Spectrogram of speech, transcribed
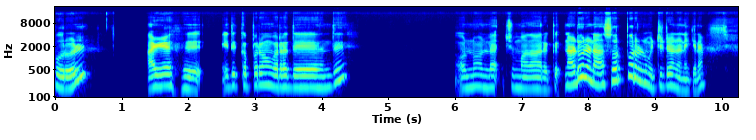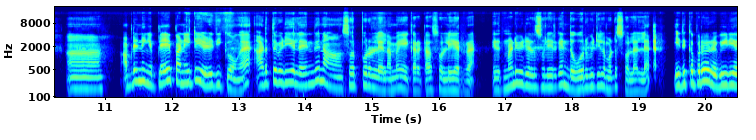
பொருள் அழகு. இதுக்கப்புறம் வர்றது வந்து ஒன்றும் இல்லை சும்மா தான் இருக்குது நடுவில் நான் சொற்பொருள்னு விட்டுட்டேன்னு நினைக்கிறேன். அப்படி நீங்கள் ப்ளே பண்ணிவிட்டு எழுதிக்கோங்க. அடுத்த வீடியோலேருந்து நான் சொற்பொருள் எல்லாமே கரெக்டாக சொல்லிடுறேன். இதுக்கு முன்னாடி வீடியோவில் சொல்லியிருக்கேன் இந்த ஒரு வீடியோவில் மட்டும் சொல்லலை. இதுக்கப்புறம் ஒரு வீடியோ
